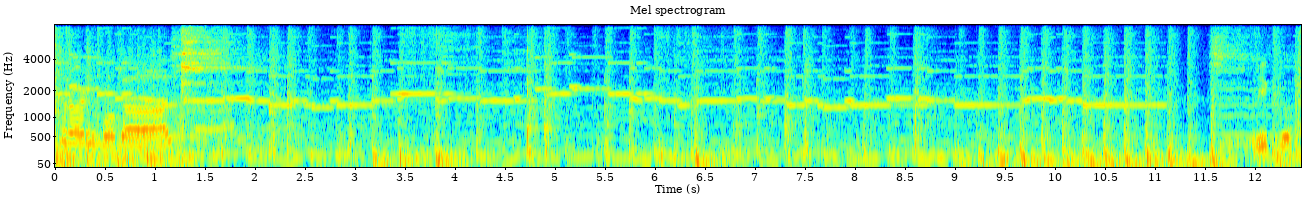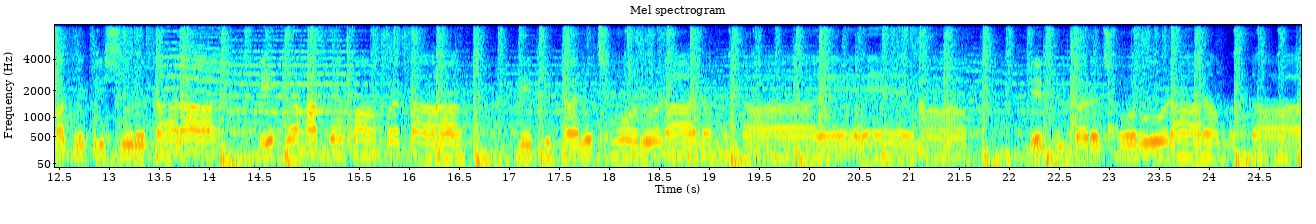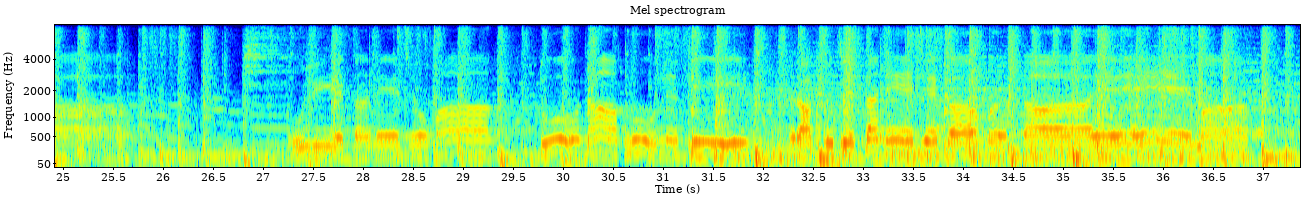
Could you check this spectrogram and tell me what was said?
खिलाड़ी मोगल एक हाथ त्रिशूल तारा, एक हाथ पापता देख कर छोरुड़ा रमता ए माँ। देख कर छोरुड़ा रमता। भूलिए तने जो माँ तू ना भूलती, रख तने जे गमताए माँ।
